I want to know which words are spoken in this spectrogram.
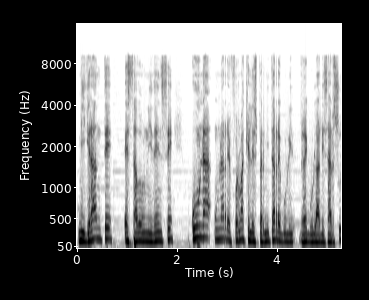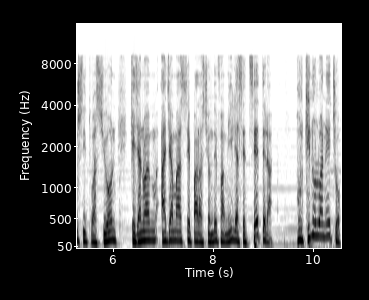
migrante estadounidense una, una reforma que les permita regularizar su situación, que ya no haya más separación de familias, etcétera. ¿Por qué no lo han hecho?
